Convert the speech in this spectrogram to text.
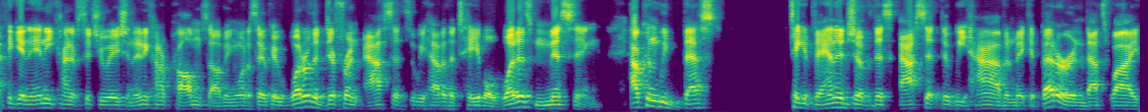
I think in any kind of situation, any kind of problem solving, you want to say, okay, what are the different assets that we have at the table? What is missing? How can we best take advantage of this asset that we have and make it better. And that's why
